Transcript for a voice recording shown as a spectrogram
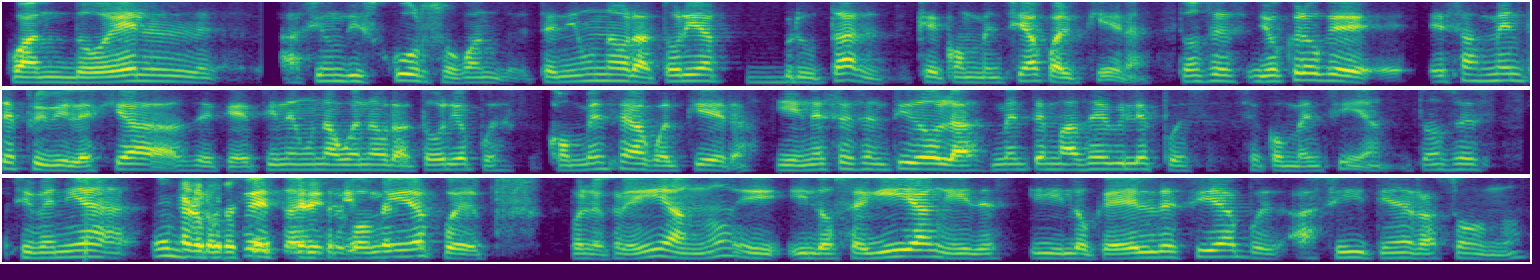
cuando él hacía un discurso, cuando tenía una oratoria brutal que convencía a cualquiera. Entonces, yo creo que esas mentes privilegiadas de que tienen una buena oratoria, pues convencen a cualquiera. Y en ese sentido, las mentes más débiles, pues se convencían. Entonces, si venía un claro, profeta, entre comillas, pues, pues le creían, ¿no? Y, y lo seguían y, y, lo que él decía, pues, ah, sí, tiene razón, ¿no?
